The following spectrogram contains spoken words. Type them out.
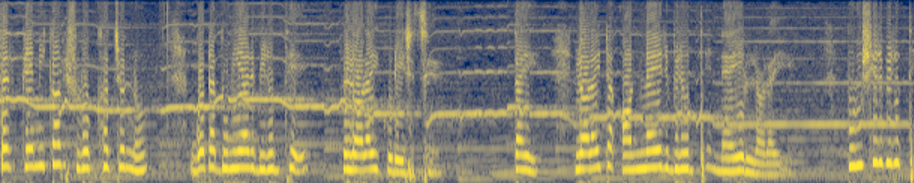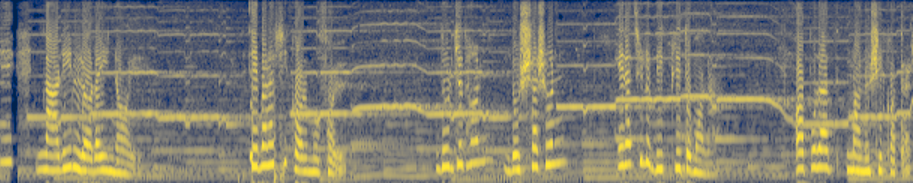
তার প্রেমিকার সুরক্ষার জন্য গোটা দুনিয়ার বিরুদ্ধে লড়াই করে এসেছে। তাই লড়াইটা অন্যায়ের বিরুদ্ধে ন্যায়ের লড়াই। পুরুষের বিরুদ্ধে নারীর লড়াই নয়। এবার আসি কর্মফল। দুর্যোধন, দুঃশাসন, এরা ছিল বিকৃত মনা, অপরাধ মানসিকতার।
